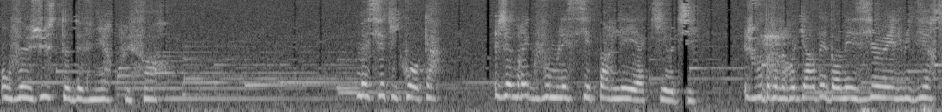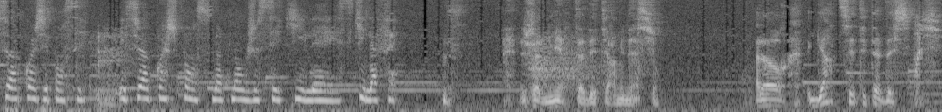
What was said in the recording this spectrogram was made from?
On veut juste devenir plus fort. Monsieur Kikuoka, j'aimerais que vous me laissiez parler à Kyoji. Je voudrais le regarder dans les yeux et lui dire ce à quoi j'ai pensé. Et ce à quoi je pense maintenant que je sais qui il est et ce qu'il a fait. J'admire ta détermination. Alors, garde cet état d'esprit.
